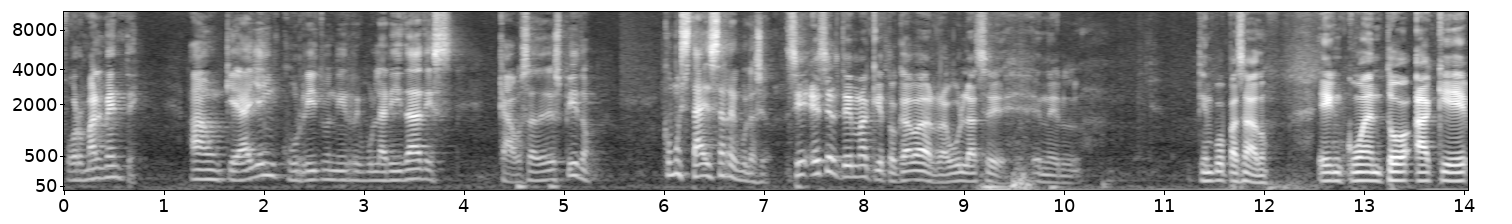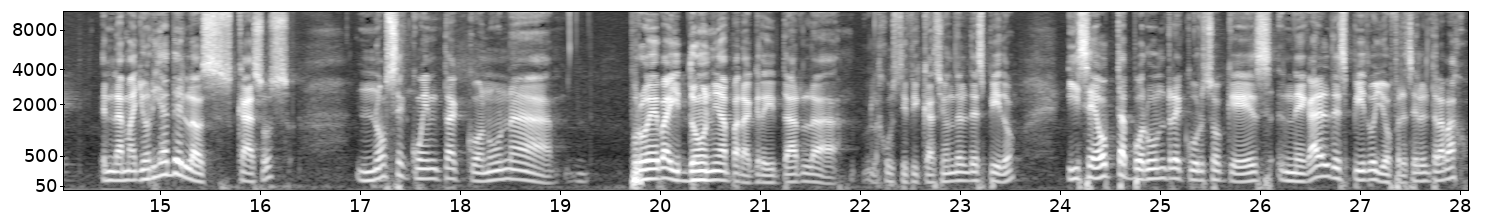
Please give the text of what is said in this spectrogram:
formalmente, aunque haya incurrido en irregularidades causa de despido. ¿Cómo está esa regulación? Sí, es el tema que tocaba Raúl hace en el tiempo pasado, en cuanto a que en la mayoría de los casos no se cuenta con una prueba idónea para acreditar la, justificación del despido y se opta por un recurso que es negar el despido y ofrecer el trabajo.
